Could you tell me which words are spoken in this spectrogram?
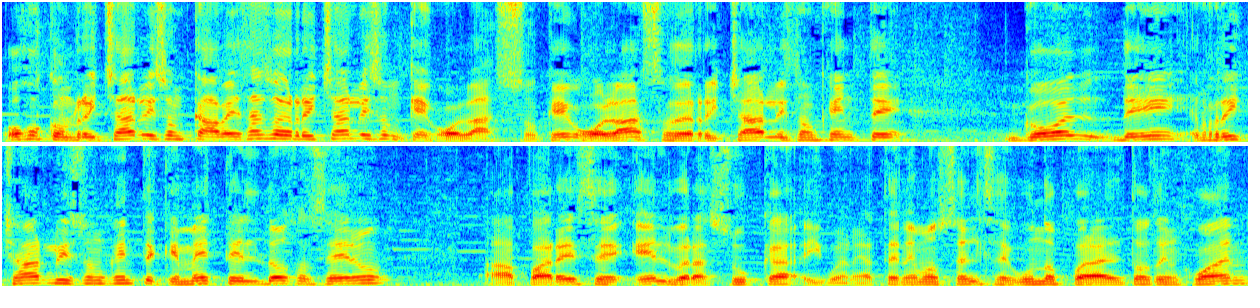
Ojo con Richarlison, cabezazo de Richarlison, qué golazo, qué golazo de Richarlison, gente. Gol de Richarlison, gente que mete el 2 a 0. Aparece el Brazuca. Y bueno, ya tenemos el segundo para el Totten Juan.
